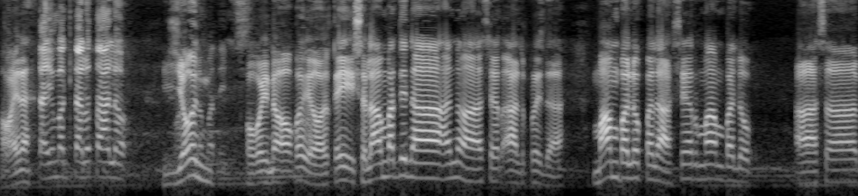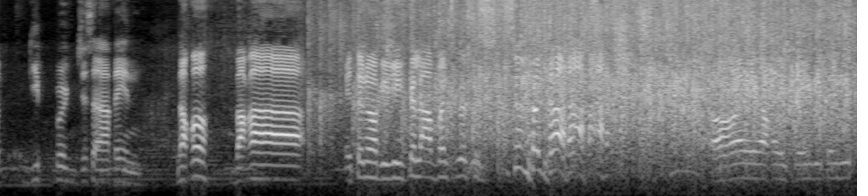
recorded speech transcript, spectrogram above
Okay na. Tayo magtalo-talo. Yun. Okay na okay. Okay, salamat din ah, ano ah, Sir Alfred ah. Mambalo pala, Sir Mambalo ah, sa gift bird dyan sa akin. Nako, baka ito na magiging kalaban ko sa susunod. okay, okay. Thank you, thank you.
